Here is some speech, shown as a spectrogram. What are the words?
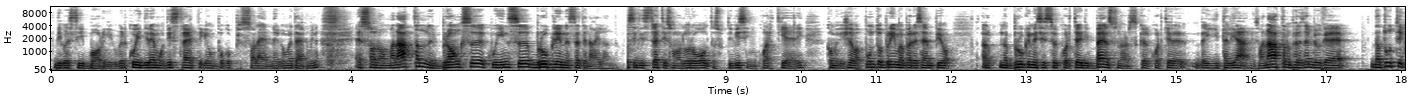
di questi borghi, per cui diremo distretti che è un poco più solenne come termine, e sono Manhattan, il Bronx, Queens, Brooklyn e Staten Island. Questi distretti sono a loro volta suddivisi in quartieri, come dicevo appunto prima, per esempio a Brooklyn esiste il quartiere di Bensonhurst, che è il quartiere degli italiani. Manhattan, per esempio, che da tutti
